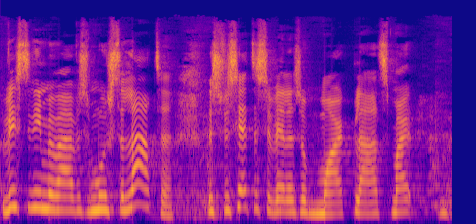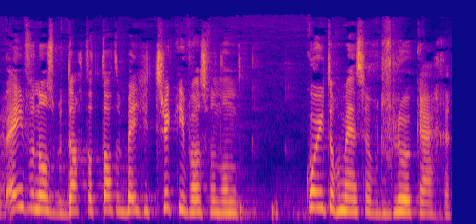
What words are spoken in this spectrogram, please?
We wisten niet meer waar we ze moesten laten. Dus we zetten ze wel eens op marktplaats. Maar een van ons bedacht dat dat een beetje tricky was. Want dan kon je toch mensen over de vloer krijgen...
